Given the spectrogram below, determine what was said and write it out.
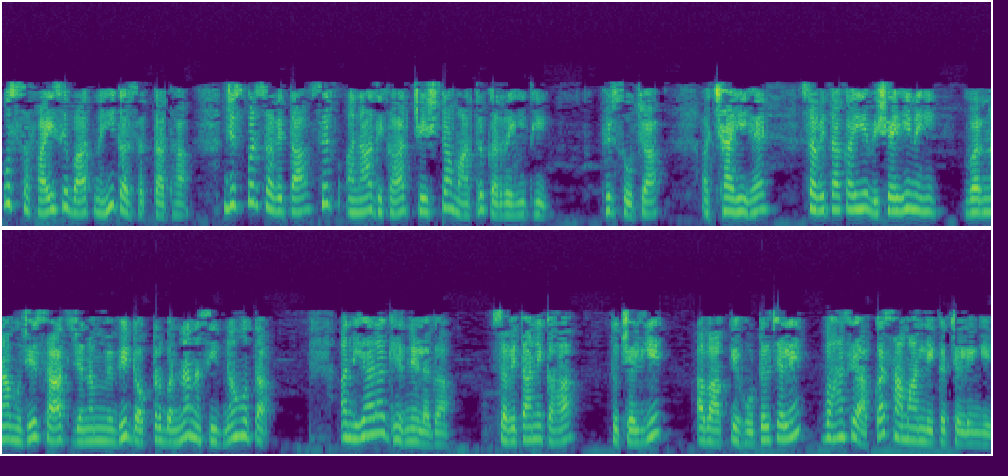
اس صفائی سے بات نہیں کر سکتا تھا، جس پر سویتا صرف انادھکار چیشٹا ماتر کر رہی تھی۔ پھر سوچا اچھا ہی ہے، سویتا کا یہ وشے ہی نہیں، ورنہ مجھے سات جنم میں بھی ڈاکٹر بننا نصیب نہ ہوتا۔ اندھیارا گھرنے لگا۔ سویتا نے کہا، تو چلیے اب آپ کے ہوٹل چلیں، وہاں سے آپ کا سامان لے کر چلیں گے۔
